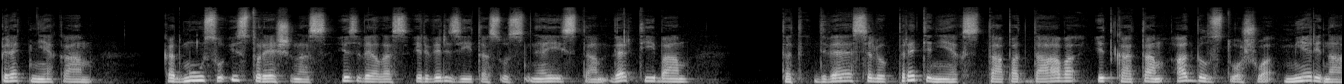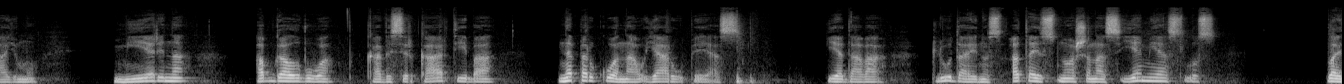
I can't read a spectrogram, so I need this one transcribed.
pretniekām, kad mūsu izturēšanās izvēles ir virzītas uz neīstām vērtībām, tad dvēselu pretinieks tāpat dāva it kā tam atbilstošo mierinājumu, mierina, apgalvo, ka viss ir kārtībā, ne par ko nav jārūpējas, piedāvā kļūdainus attaisnošanas iemieslus, lai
